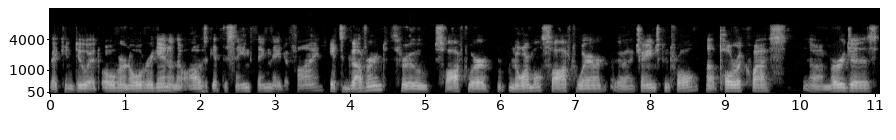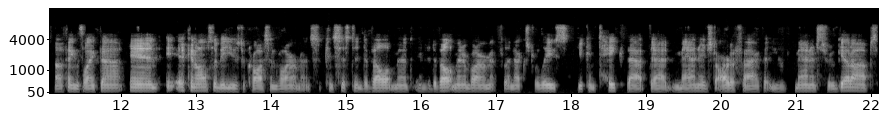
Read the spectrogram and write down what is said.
They can do it over and over again and they'll always get the same thing they defined. It's governed through software, normal software uh, change control, uh, pull requests, uh, merges, uh, things like that. And it can also be used across environments, consistent development in the development environment for the next release. You can take that, that managed artifact that you've managed through GitOps,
